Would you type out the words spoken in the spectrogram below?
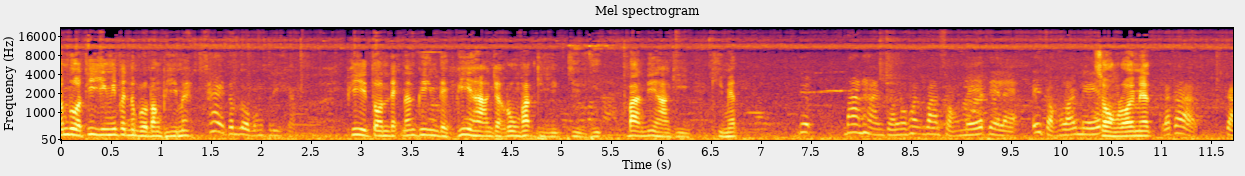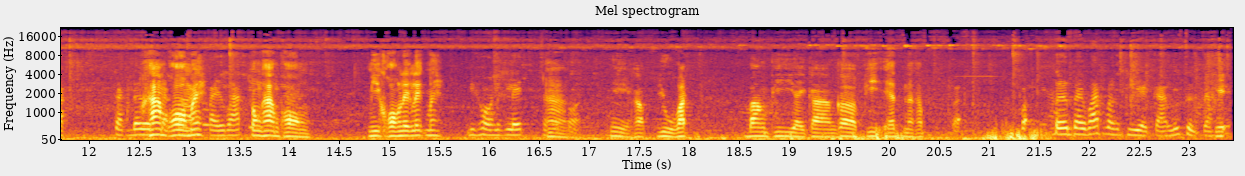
ตำรวจที่ยิงนี่เป็นตำรวจบางพีไหมใช่ตำรวจบางพลีครับพี่ตอนเด็กนั้นพี่ยังเด็กพี่ห่างจากโรงพักกี่กี่กี่บ้านพี่ห่างกี่กี่เมตรเนี่ยบ้านห่างจากโรงพักประมาณสองเมตรเนี่ยแหละไอ้สองร้อยเมตร สองร้อยเมตร แล้วก็จากจากเดินข้ามคลองไหม จากบ้นไปวัดต้องข้ามคลอง มีคลองเล็กๆไหมมีคลองเล็กๆสมัอ่ายก่อนนี่ครับ อยู่วัดบางพีใหญ่กลางก็พี่เอสนะครับ เดินไปวัดบางพลีการรู้สึกจะเหตุ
